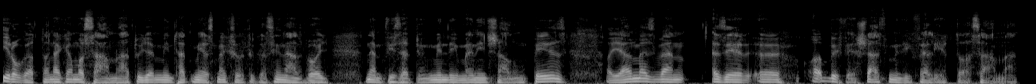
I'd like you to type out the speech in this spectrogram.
írogatta nekem a számlát, ugye, mint hát mi ezt megszoktuk a színházba, hogy nem fizetünk mindig, mert nincs nálunk pénz a jelmezben, ezért a büfés srác mindig felírta a számlát.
